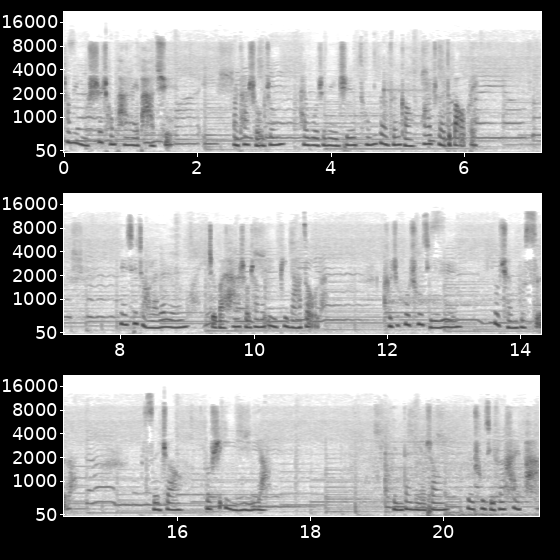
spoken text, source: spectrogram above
上面有尸虫爬来爬去，而他手中还握着那只从乱坟岗挖出来的宝贝。那些找来的人就把他手上的玉璧拿走了，可是不出几日，又全部死了，死状都是一模一样。脸蛋脸上露出几分害怕，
